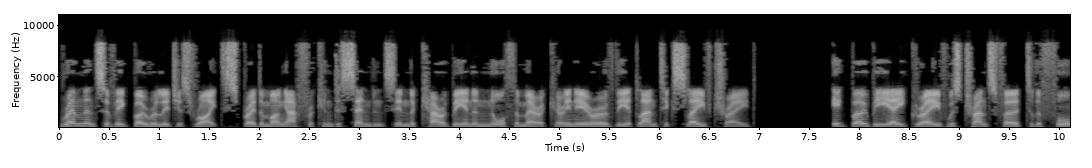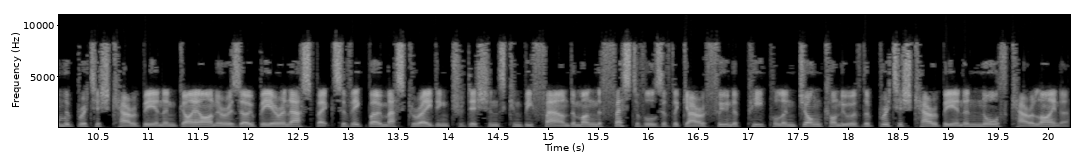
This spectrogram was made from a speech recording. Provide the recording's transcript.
Remnants of Igbo religious rites spread among African descendants in the Caribbean and North America in era of the Atlantic slave trade. Igbo Ba grave was transferred to the former British Caribbean and Guyana as Obeah and aspects of Igbo masquerading traditions can be found among the festivals of the Garifuna people and Jonkonu of the British Caribbean and North Carolina.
